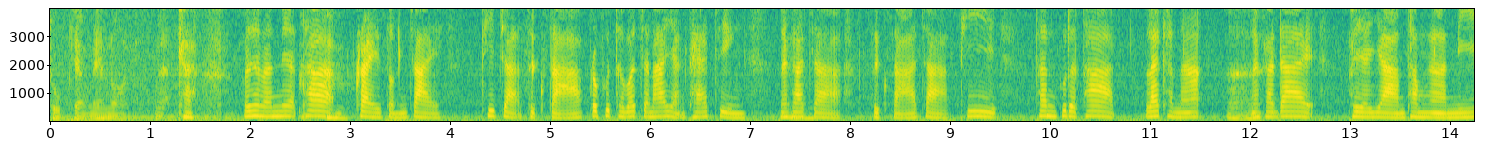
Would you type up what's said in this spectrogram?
ทุกข์อย่างแน่นอนนะค่ะ เพราะฉะนั้นเนี่ยถ้าใครสนใจที่จะศึกษาพระพุทธวจนะอย่างแท้จริงนะคะจะศึกษาจากที่ท่านพุทธทาสและคณะอ่าฮะนะคะได้พยายามทำงานนี้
